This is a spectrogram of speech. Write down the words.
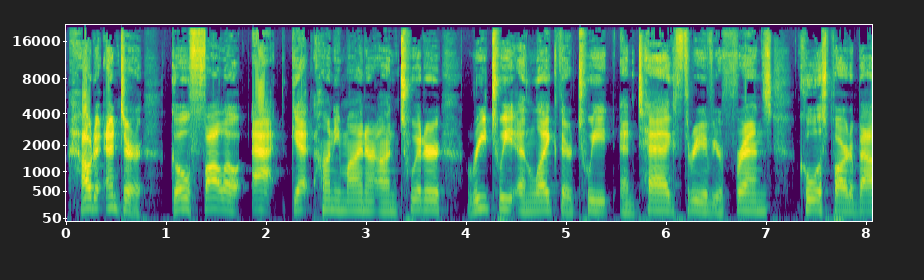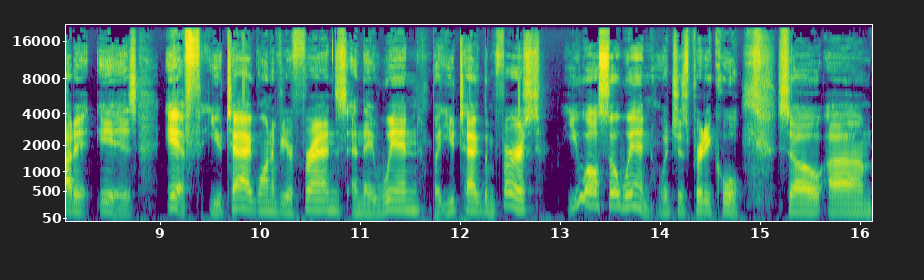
How to enter? Go follow at Get Honey Miner on Twitter, retweet and like their tweet, and tag three of your friends. Coolest part about it is if you tag one of your friends and they win, but you tag them first, you also win, which is pretty cool. So, um,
